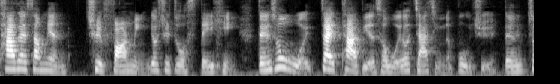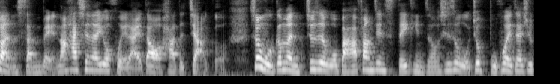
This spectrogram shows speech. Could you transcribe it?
它在上面。去 farming 又去做 staking，等于说我在踏底的时候，我又加紧了布局，等于赚了三倍。然后它现在又回来到它的价格，所以我根本就是我把它放进 staking 之后，其实我就不会再去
